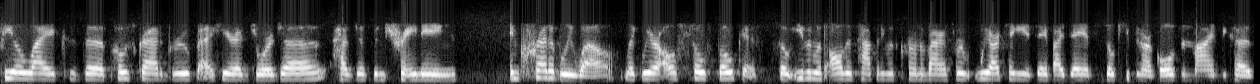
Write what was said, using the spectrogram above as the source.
feel like the post grad group at, here at Georgia has just been training incredibly well. Like we are all so focused. So even with all this happening with coronavirus, we're, we are taking it day by day and still keeping our goals in mind because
